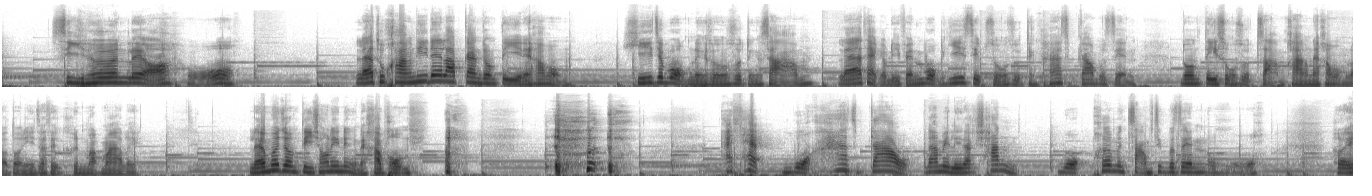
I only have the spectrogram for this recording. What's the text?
4เทิร์นเลยเหรอโห และทุกครั้งที่ได้รับการโจมตีนะครับผมคีจะบวก 1 สูงสุดถึง 3 และแท็กกับดีเฟนซ์บวก 20 สูงสุดถึง 59% โดนตีสูงสุด 3 ครั้งนะครับผมแล้วตัวนี้จะถึกขึ้นมากๆเลย แล้วเมื่อโจมตีช่องที่1นะครับผม Attack บวก 59 Damage Reduction บวกเพิ่มเป็น 30%โอ้โห เฮ้ย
